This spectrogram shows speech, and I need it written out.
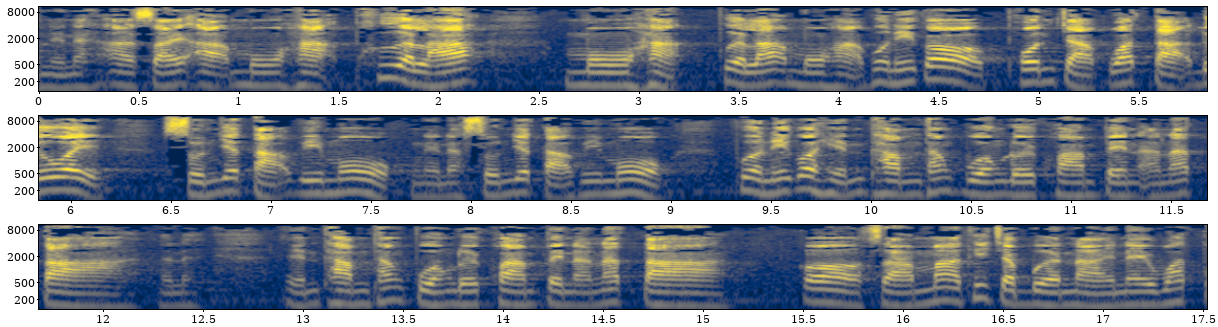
เนี่ยนะอาศัยอะโมหะเพื่อละ โมหะ เพื่อละโมหะ พวกนี้ก็พ้นจากวัตตะด้วยสุญญตาวิโมกเนี่ยนะสุญญตาวิโมกพวกนี้ก็เห็นธรรมทั้งปวงโดยความเป็นอนัตตาเห็นธรรมทั้งปวงโดยความเป็นอนัตตา ก็สามารถที่จะเบื่อหน่ายในวัต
